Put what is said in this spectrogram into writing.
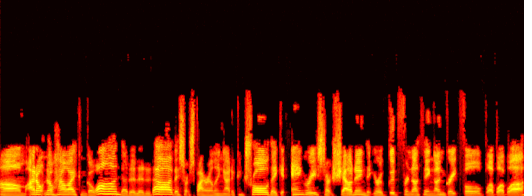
um, I don't know how I can go on, da da da da da, they start spiraling out of control, they get angry, start shouting that you're a good for nothing, ungrateful, blah, blah, blah.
